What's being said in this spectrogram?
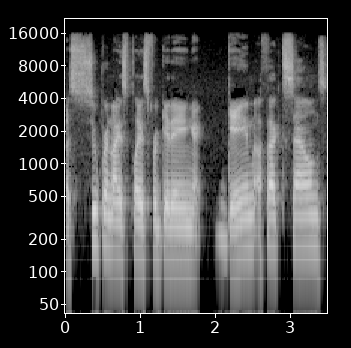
a super nice place for getting game effect sounds.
